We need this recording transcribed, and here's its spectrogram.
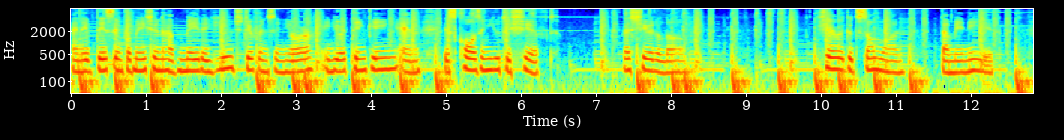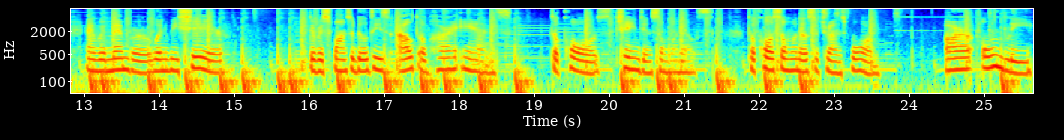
And if this information have made a huge difference in your in your thinking and is causing you to shift, let's share the love. Share it with someone that may need it. And remember, when we share, the responsibility is out of our hands to cause change in someone else, to cause someone else to transform our only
